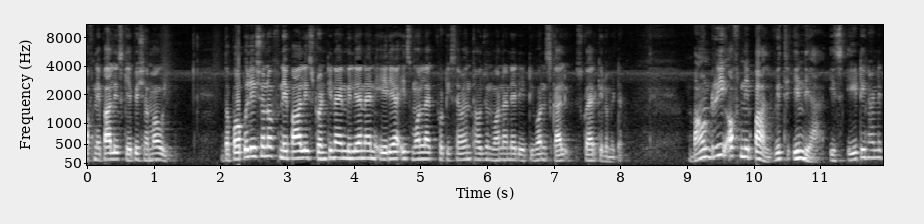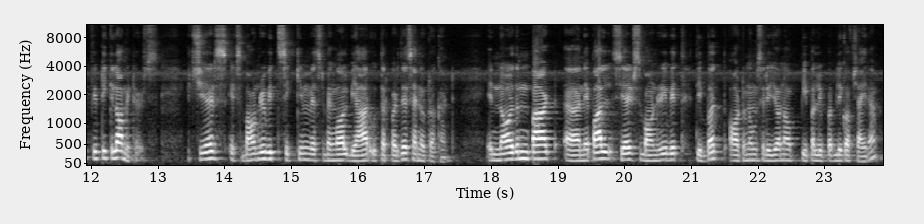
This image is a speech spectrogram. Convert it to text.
of Nepal is K P Sharma Oli the population of Nepal is 29 million and area is one lakh forty seven thousand one hundred eighty one square kilometre boundary of Nepal with India is eighteen hundred fifty kilometres It shares its boundary with Sikkim, West Bengal, Bihar, Uttar Pradesh and Uttarakhand. In northern part, uh, Nepal shares its boundary with Tibet, autonomous region of People Republic of China.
